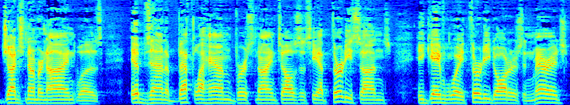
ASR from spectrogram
Judge number 9 was Ibzan of Bethlehem. Verse 9 tells us he had 30 sons he gave away 30 daughters in marriage.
